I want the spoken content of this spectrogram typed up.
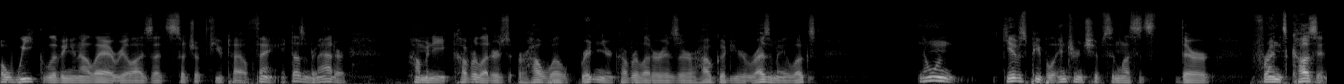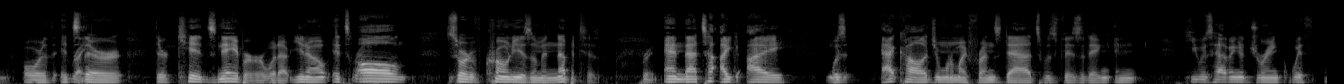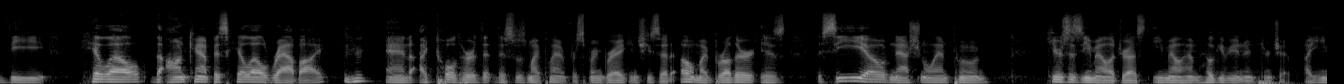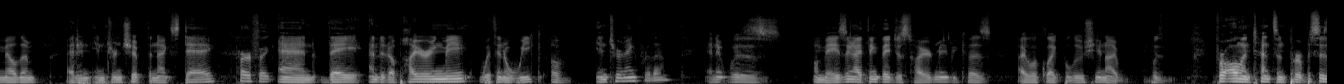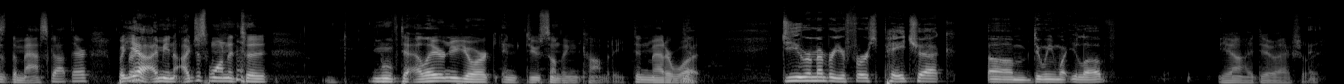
a week living in LA, I realized that's such a futile thing. It doesn't matter how many cover letters or how well written your cover letter is or how good your resume looks. No one gives people internships unless it's their friend's cousin or th- it's Right. their their kid's neighbor or whatever. You know, it's all sort of cronyism and nepotism. Right. And that's how I I was at college and one of my friend's dads was visiting and he was having a drink with the Hillel, the on-campus Hillel rabbi, mm-hmm. and I told her that this was my plan for spring break, and she said, "Oh, my brother is the CEO of National Lampoon. Here's his email address. Email him. He'll give you an internship." I emailed him. I had an internship the next day, Perfect. and they ended up hiring me within a week of interning for them, and it was amazing. I think they just hired me because I look like Belushi, and I was, for all intents and purposes, the mascot there. But yeah, I mean, I just wanted to move to LA or New York and do something in comedy. Didn't matter what. Do you remember your first paycheck um, doing what you love? Yeah, I do actually.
